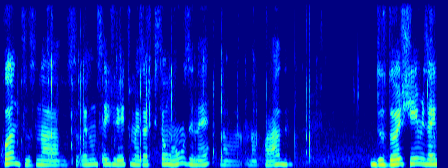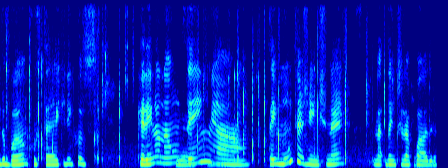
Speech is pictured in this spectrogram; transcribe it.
quantos na eu não sei direito, mas acho que são 11, né, na, na quadra. Dos dois times aí do banco, os técnicos, querendo ou não, É. tem a tem muita gente, né, na- dentro da quadra.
